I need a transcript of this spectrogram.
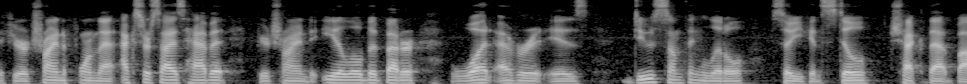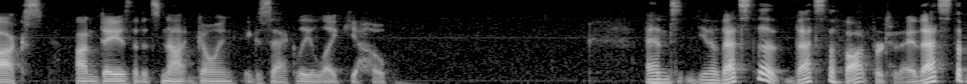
if you're trying to form that exercise habit, if you're trying to eat a little bit better, whatever it is, do something little so you can still check that box on days that it's not going exactly like you hope. And you know, that's the that's the thought for today. That's the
